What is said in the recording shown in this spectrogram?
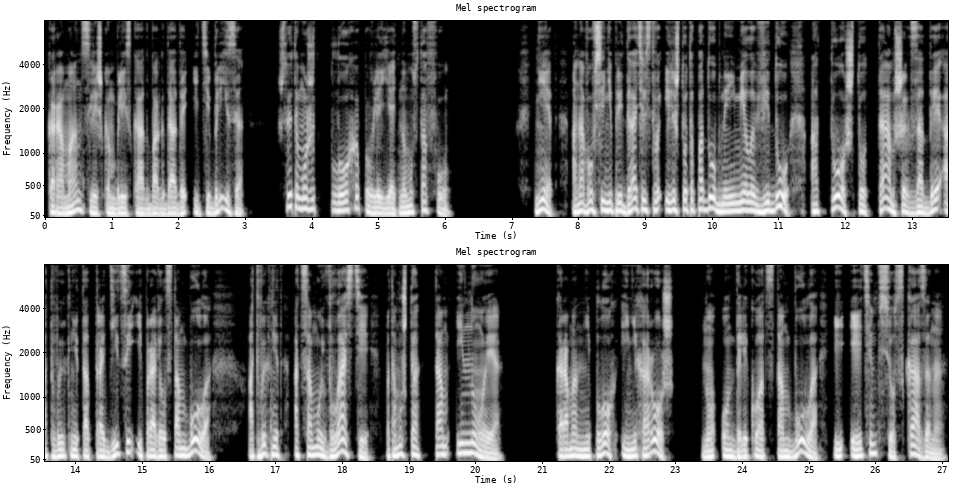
Караман слишком близко от Багдада и Тибриза, что это может плохо повлиять на Мустафу. Нет, она вовсе не предательство или что-то подобное имела в виду, а то, что там Шехзаде отвыкнет от традиций и правил Стамбула, отвыкнет от самой власти, потому что там иное. Караман неплох и не хорош, но он далеко от Стамбула, и этим все сказано.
